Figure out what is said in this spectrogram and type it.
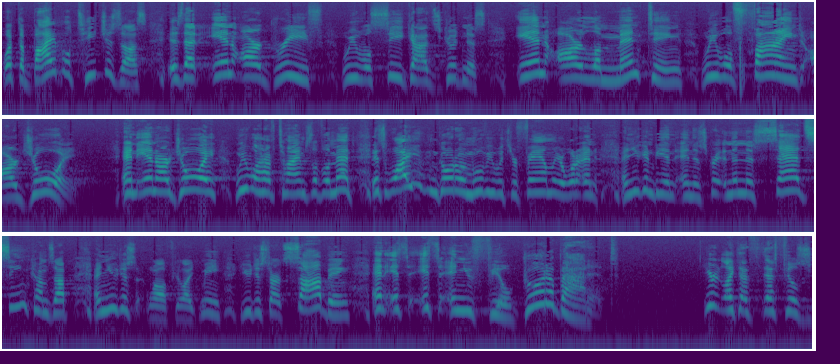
What the Bible teaches us is that in our grief, we will see God's goodness. In our lamenting, we will find our joy. And in our joy, we will have times of lament. It's why you can go to a movie with your family or whatever, and, and you can be in, in this great, and then this sad scene comes up, and you just, well, if you're like me, you just start sobbing, and it's, it's, and you feel good about it. You're like, that, that feels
